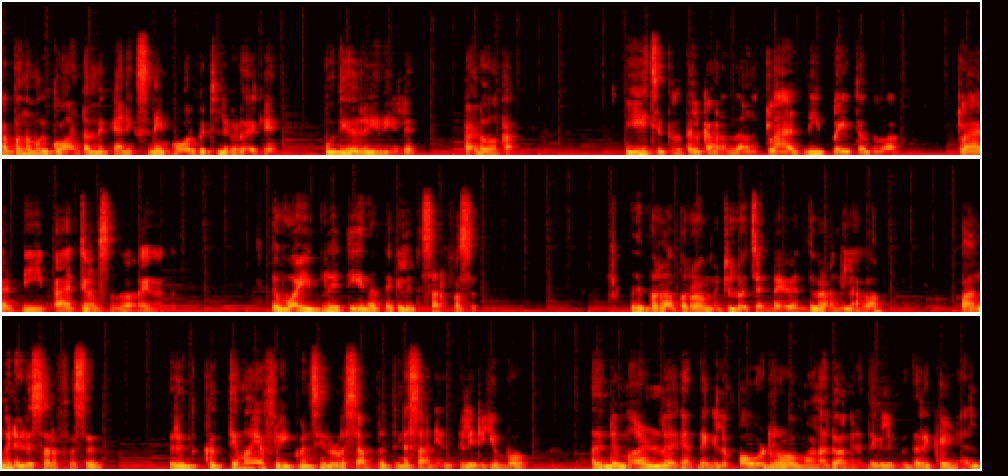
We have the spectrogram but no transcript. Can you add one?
അപ്പൊ നമുക്ക് ക്വാണ്ടം മെക്കാനിക്സിനെയും ഓർബിറ്റലുകളെയും ഒക്കെ പുതിയൊരു രീതിയിൽ കണ്ടു നോക്കാം ഈ ചിത്രത്തിൽ കാണുന്നതാണ് ക്ലാഡ്നി പ്ലേറ്റ് അഥവാ ക്ലാഡ്നി പാറ്റേൺസ് എന്ന് പറയുന്നത്. ഇത് വൈബ്രേറ്റ് ചെയ്യുന്ന എന്തെങ്കിലും ഒരു സർഫസ്. ഇതിപ്പോൾ റബ്ബറോ മെറ്റലോ ചെണ്ടയോ എന്ത് വേണമെങ്കിലാവാം. അപ്പം അങ്ങനെ ഒരു സർഫസ് ഒരു കൃത്യമായ ഫ്രീക്വൻസിയിലുള്ള ശബ്ദത്തിന്റെ സാന്നിധ്യത്തിൽ ഇരിക്കുമ്പോൾ അതിന്റെ മുകളിൽ എന്തെങ്കിലും പൗഡറോ മണലോ അങ്ങനെ എന്തെങ്കിലും വിതറിക്കഴിഞ്ഞാൽ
